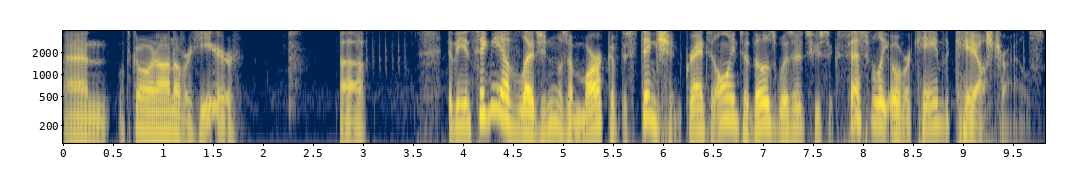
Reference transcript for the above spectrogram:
And what's going on over here? Uh, the insignia of legend was a mark of distinction granted only to those wizards who successfully overcame the Chaos Trials.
